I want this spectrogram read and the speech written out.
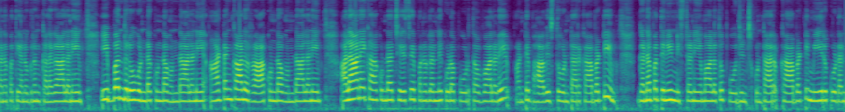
గణపతి అనుగ్రహం కలగాలని ఇబ్బందులు ఉండకుండా ఉండాలని ఆటంకాలు రాకుండా ఉండాలని అలానే కాకుండా చేసే పనులన్నీ కూడా పూర్తవ్వాలని అంటే భావిస్తూ ఉంటారు. కాబట్టి గణపతిని నిష్ట నియమాలతో పూజించుకుంటారు. కాబట్టి మీరు కూడా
